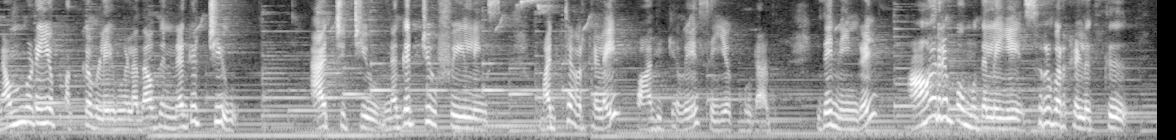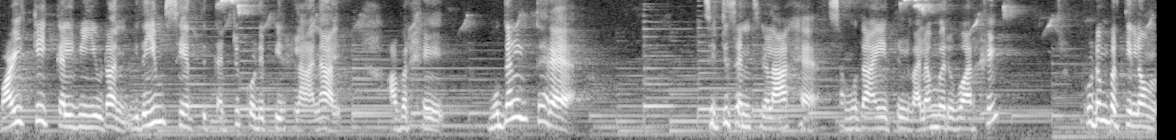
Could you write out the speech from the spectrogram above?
நம்முடைய பக்க விளைவுகள் அதாவது நெகட்டிவ் ஆட்டிடியூட் நெகட்டிவ் ஃபீலிங்ஸ் மற்றவர்களை பாதிக்கவே செய்யக்கூடாது. இதை நீங்கள் ஆரம்ப முதலேயே சிறுவர்களுக்கு வாழ்க்கை கல்வியுடன் இதையும் சேர்த்து கற்றுக் கொடுப்பீர்களானால் அவர்கள் முதல் தர சிட்டிசன்ஸ்களாக சமுதாயத்தில் வலம் வருவார்கள். குடும்பத்திலும்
